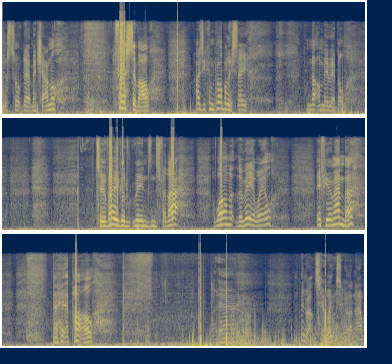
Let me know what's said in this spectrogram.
just to update my channel. First of all, as you can probably see, I'm not on my ribble. Two very good reasons for that. One, the rear wheel. If you remember, I hit a pothole. Uh, been about two weeks ago now,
